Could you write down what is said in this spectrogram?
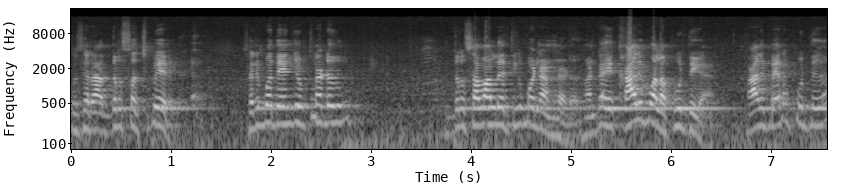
చూసారా? ఇద్దరు చచ్చిపోయారు. సరిపోతే ఏం చెప్తున్నాడు? ఇద్దరు సవాళ్ళు ఎత్తుకుపోయి అంటున్నాడు. అంటే కాలిపోలే పూర్తిగా? కాలిపోయారా పూర్తిగా?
